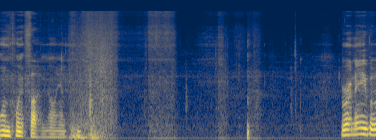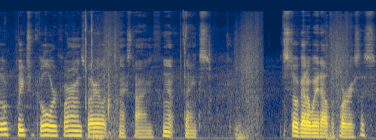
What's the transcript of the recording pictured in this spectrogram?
One point five million. You're unable to complete your goal requirements. Better luck next time. Yep, thanks. Still gotta wait out the four races.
